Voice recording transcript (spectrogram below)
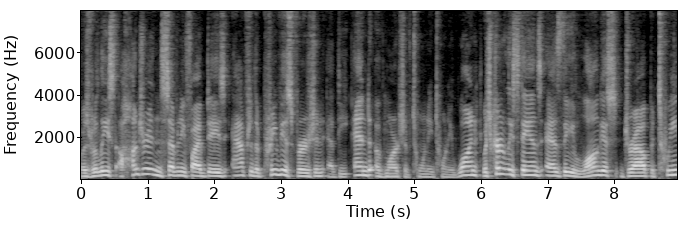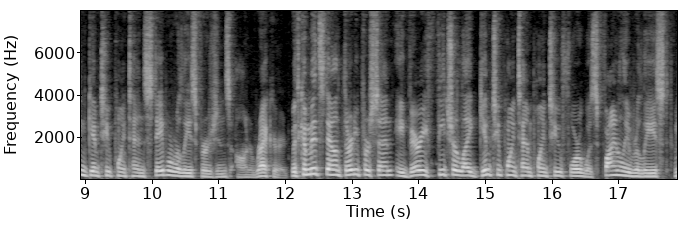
was released 175 days after the previous version at the end of March of 2021, which currently stands as the longest drought between GIMP 2.10 stable release versions on record. With commits down 30%, a very feature-like GIMP 2.10.24 was finally released. A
